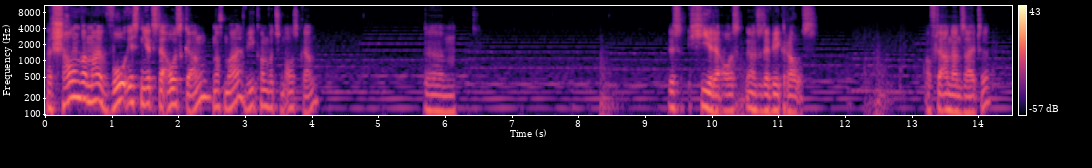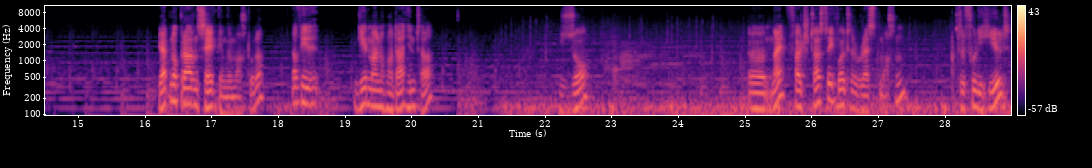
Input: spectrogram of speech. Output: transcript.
Dann schauen wir mal, wo ist denn jetzt der Ausgang? Nochmal, wie kommen wir zum Ausgang? Ähm ist hier der Aus also der Weg raus. Auf der anderen Seite. Wir hatten doch gerade ein Safe Game gemacht, oder? Ich glaube, wir gehen mal nochmal dahinter. So. Äh, nein, falsche Taste. Ich wollte Rest machen. Till fully healed.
